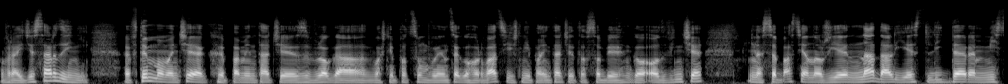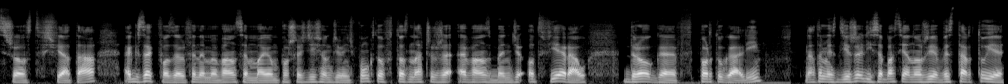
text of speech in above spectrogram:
w rajdzie Sardynii. W tym momencie, jak pamiętacie z vloga właśnie podsumowującego Chorwację, jeśli nie pamiętacie, to sobie go odwincie. Sebastian Ożie nadal jest liderem Mistrzostw Świata. Egzekwo z Elfynem Evansem mają po 69 punktów, to znaczy, że Evans będzie otwierał drogę w Portugalii. Natomiast jeżeli Sebastian Ogier wystartuje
